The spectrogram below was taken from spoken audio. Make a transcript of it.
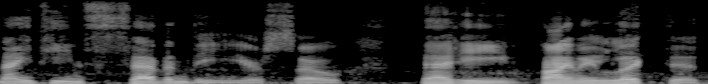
1970 or so that he finally licked it,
